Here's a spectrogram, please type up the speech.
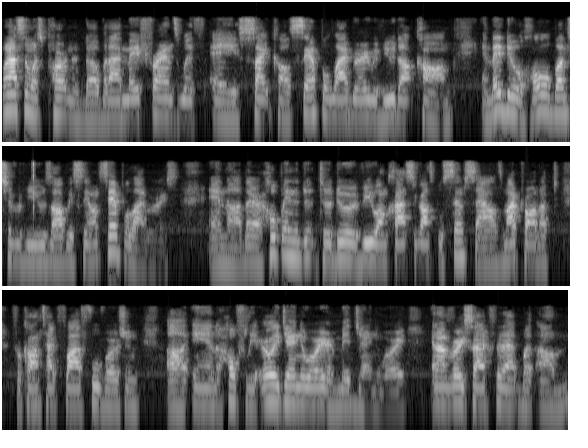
well not so much partnered though but I made friends with a site called samplelibraryreview.com and they do a whole bunch of reviews obviously on sample libraries. And uh, they're hoping to do, to do, a review on Classic Gospel Sim Sounds my product for Kontakt 5 full version uh, in hopefully early January or mid-January. And I'm very excited for that but um,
